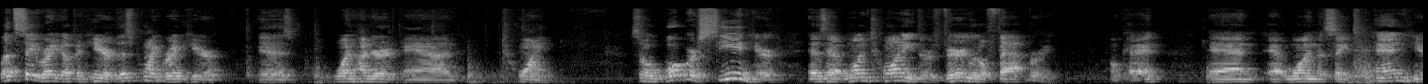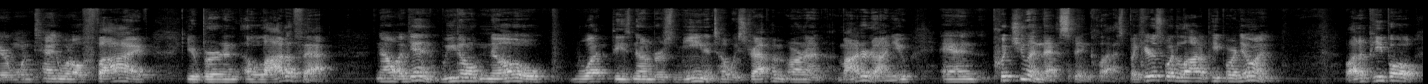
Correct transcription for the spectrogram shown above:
let's say right up in here, this point right here is 120. So what we're seeing here is at 120 there's very little fat burning. Okay? And at one, let's say 10 here, 110, 105, you're burning a lot of fat. Now again, we don't know what these numbers mean until we strap them on a monitor on you and put you in that spin class. But here's what a lot of people are doing. A lot of people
